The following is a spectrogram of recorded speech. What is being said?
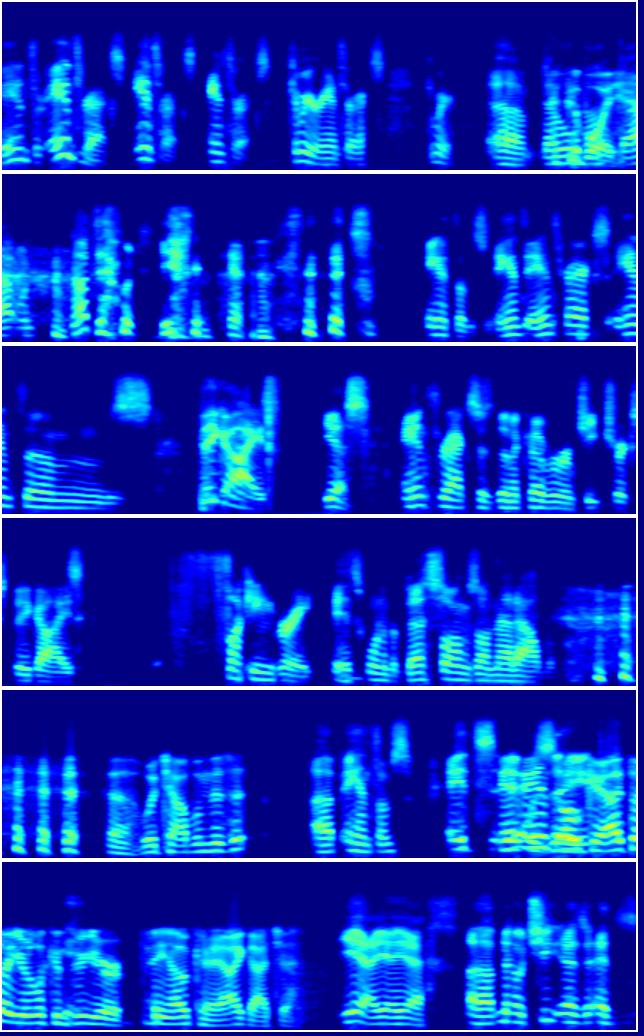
anth- anthrax, anthrax, anthrax. Come here, anthrax. Come here. Um, no, Good not boy. that one. Not that one. Yeah. anthems, Anth- anthrax, anthems. Big Eyes. Yes, Anthrax has done a cover of Cheap Trick's Big Eyes. Fucking great. It's one of the best songs on that album. uh, which album is it? Uh, anthems. It's it and- a, okay, I thought you were looking through your thing. Okay, I gotcha. Yeah, yeah, yeah. Uh, no, Che- as, as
